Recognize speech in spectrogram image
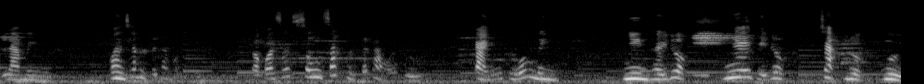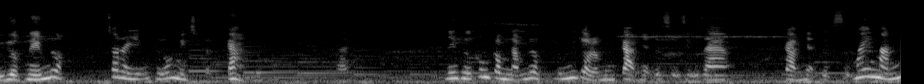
là mình quan sát được tất cả mọi thứ. Và quan sát sâu sắc được tất cả mọi thứ. Cả những thứ mà mình nhìn thấy được nghe thấy được chạm được ngửi được nếm được. Cho nên những thứ mà mình chỉ cần cảm được đấy. Những thứ không cầm nắm được giống như kiểu là mình cảm nhận được sự dịu dàng cảm nhận được sự may mắn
